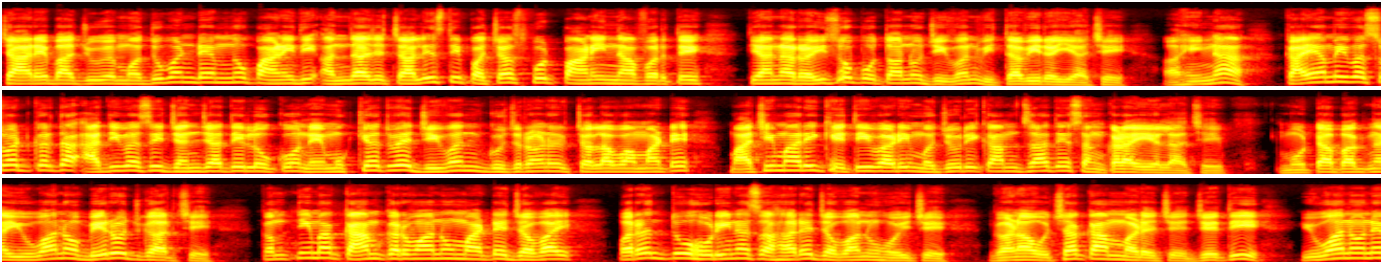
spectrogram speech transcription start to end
ચારે બાજુએ મધુબન ડેમનું પાણીથી અંદાજે ચાલીસથી પચાસ ફૂટ પાણી ના ફરતે ત્યાંના રહીશો પોતાનું જીવન વિતાવી રહ્યા છે. અહીંના કાયમી વસવાટ કરતા આદિવાસી જનજાતિ લોકોને મુખ્યત્વે જીવન ગુજરાણ ચલાવવા માટે માછીમારી, ખેતીવાડી, મજૂરી કામ સાથે સંકળાયેલા છે. મોટાભાગના યુવાનો બેરોજગાર છે. કંપનીમાં કામ કરવાનું માટે જવાય, પરંતુ હોડીના સહારે જવાનું હોય છે. ઘણા ઓછા કામ મળે છે, જેથી યુવાનોને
